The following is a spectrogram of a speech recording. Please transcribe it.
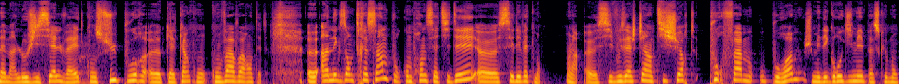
même un logiciel va être conçu pour euh, quelqu'un qu'on va avoir en tête. Euh, un exemple très simple pour comprendre cette idée, c'est les vêtements. Voilà. si vous achetez un t-shirt pour femme ou pour homme. Je mets des gros guillemets parce que bon,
